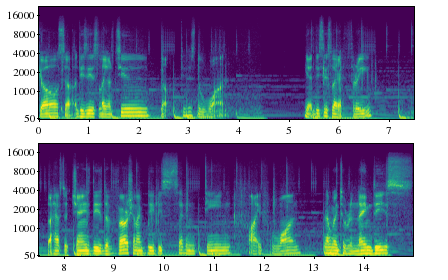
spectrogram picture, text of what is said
go. So this is layer 2. No, this is the one. Yeah, this is layer 3. I have to change this. The version I believe is 17.5.1. And I'm going to rename this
